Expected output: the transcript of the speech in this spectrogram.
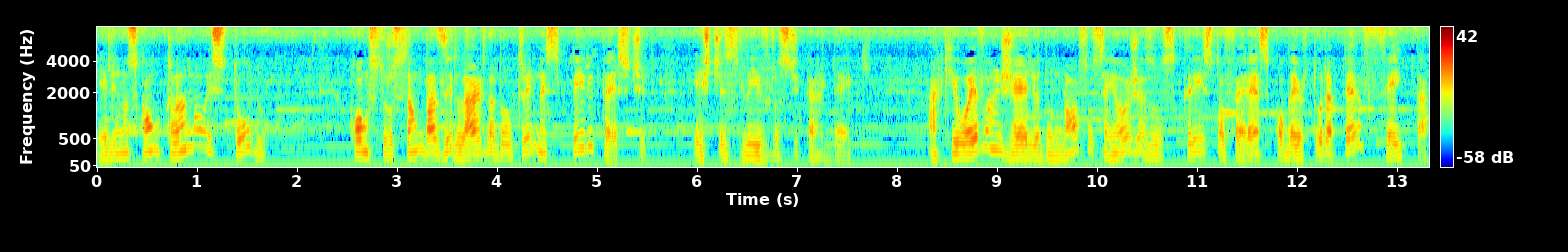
Ele nos conclama ao estudo construção basilar da doutrina espírita, este, estes livros de Kardec. Aqui o Evangelho do nosso Senhor Jesus Cristo oferece cobertura perfeita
